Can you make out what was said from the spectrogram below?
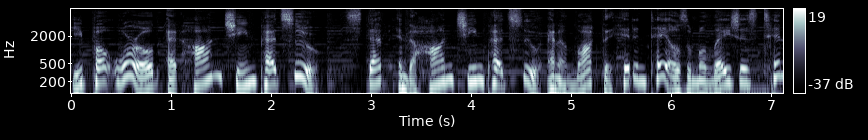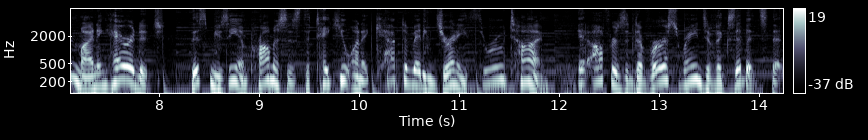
Ipoh World at Han Chin Pet Soo. Step into Han Chin Pet Soo and unlock the hidden tales of Malaysia's tin mining heritage. This museum promises to take you on a captivating journey through time. It offers a diverse range of exhibits that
